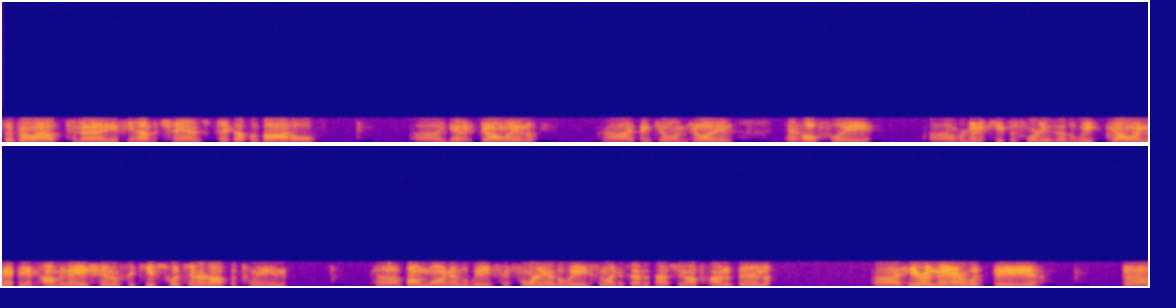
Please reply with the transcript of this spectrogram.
So go out today if you have a chance, pick up a bottle, uh, get it going. Uh, I think you'll enjoy it, and hopefully, uh, we're going to keep the 40s of the week going. Maybe a combination if we keep switching it up between uh, bum wine of the weeks and 40 of the weeks. And like I said in the past, you know, I've kind of been uh, here and there with the the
